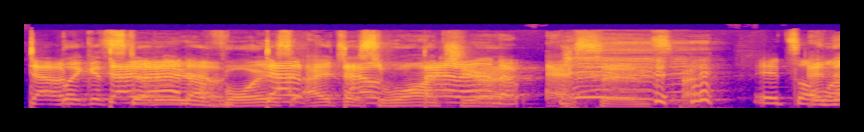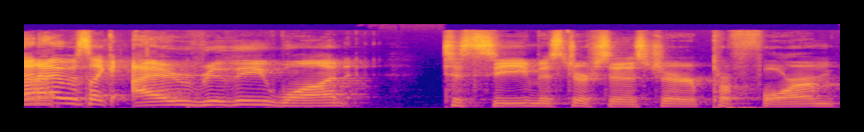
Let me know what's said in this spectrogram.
Dun, like instead of your voice, I just want your essence. It's a and lot. then I was like, I really want to see Mister Sinister perform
